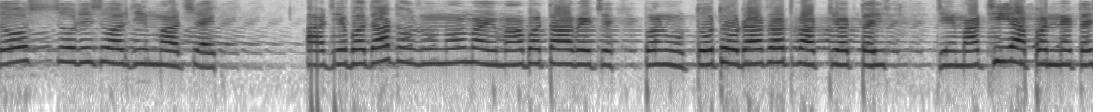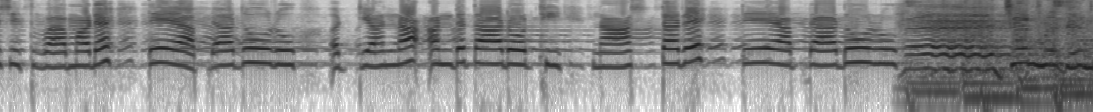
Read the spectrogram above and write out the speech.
દોસ્ત સુરેશ્વરજી મહારાજ સાહેબ આજે બધા ગુરુનો મહિમા બતાવે છે, પણ હું તો થોડા જ વાક્ય થઈશ જેમાંથી આપણને તે શીખવા મળે તે આપણા ગુરુ અત્યારના અંધકારોથી નાશ કરે તે આપણા દુરુ હૈ જન્મદિન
